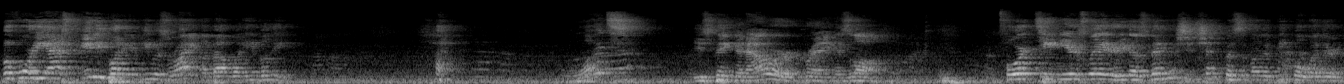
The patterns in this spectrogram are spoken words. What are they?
before he asked anybody if he was right about what he believed. Huh. What? You think an hour of praying is long. 14 years later, he goes, maybe we should check with some other people whether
